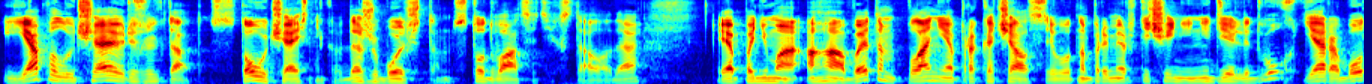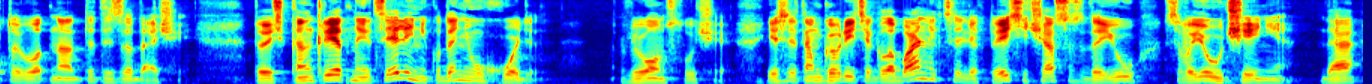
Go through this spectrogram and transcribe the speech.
и я получаю результат. 100 участников, даже больше, там, 120 их стало, да. Я понимаю, ага, в этом плане я прокачался. И вот, например, в течение недели-двух я работаю вот над этой задачей. То есть конкретные цели никуда не уходят в любом случае. Если там говорить о глобальных целях, то я сейчас создаю свое учение, да,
